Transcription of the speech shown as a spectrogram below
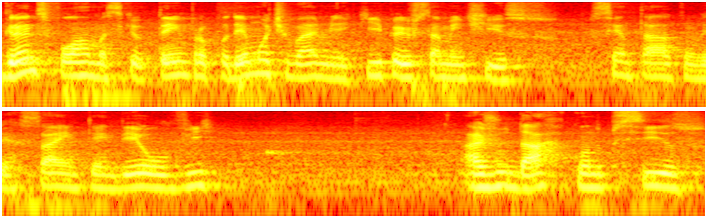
grandes formas que eu tenho para poder motivar a minha equipe é justamente isso. Sentar, conversar, entender, ouvir, ajudar quando preciso.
